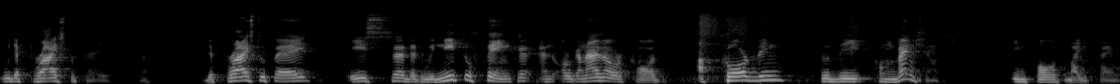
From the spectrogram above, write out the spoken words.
with a price to pay. The price to pay is uh, that we need to think and organize our code according to the conventions imposed by the framework.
